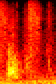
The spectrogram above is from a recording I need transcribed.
Thank.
